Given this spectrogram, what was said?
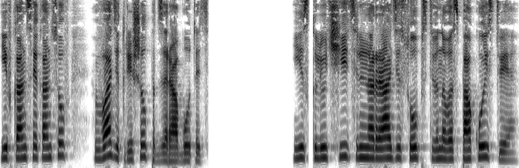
И в конце концов Вадик решил подзаработать. Исключительно ради собственного спокойствия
